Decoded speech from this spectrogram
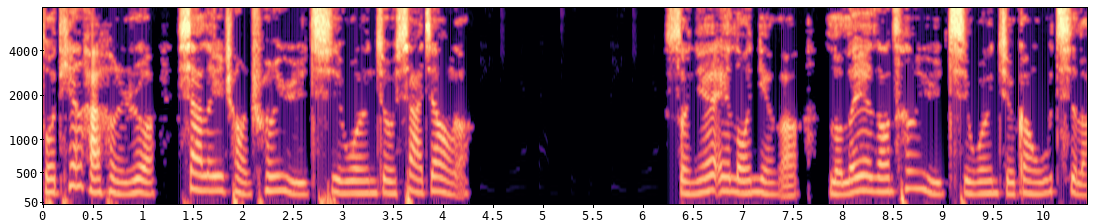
昨天还很热，下了一场春雨，气温就下降了。昨日还老热个，落了一场春雨，气温就降下去了。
